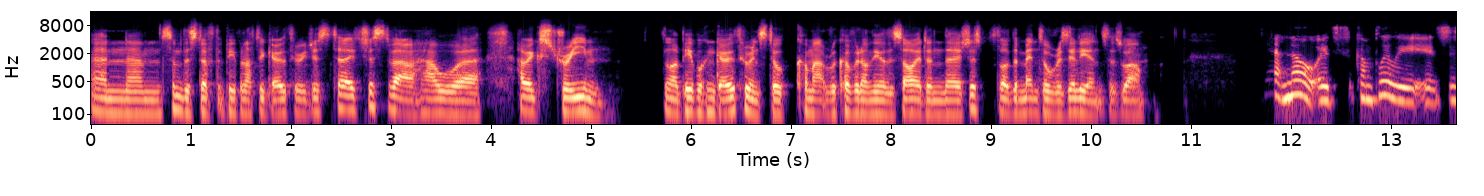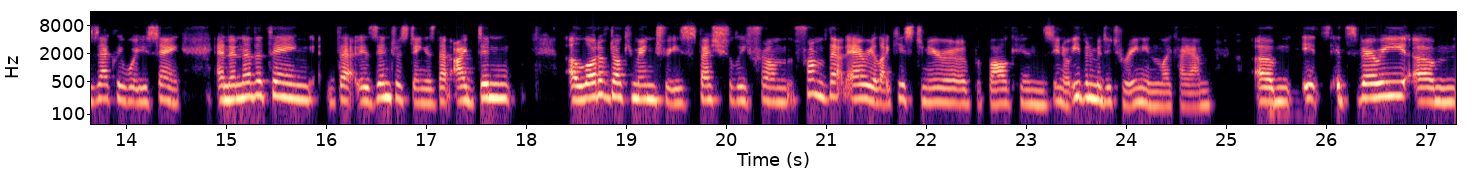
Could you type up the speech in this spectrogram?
and um, some of the stuff that people have to go through. Just uh, it's just about how uh, how extreme a lot of people can go through and still come out recovered on the other side, and there's just like the mental resilience as well. Yeah no it's completely it's exactly what you're saying. And another thing that is interesting is that i didn't a lot of documentaries especially from from that area like eastern europe balkans you know even mediterranean like i am um, it's it's very um,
